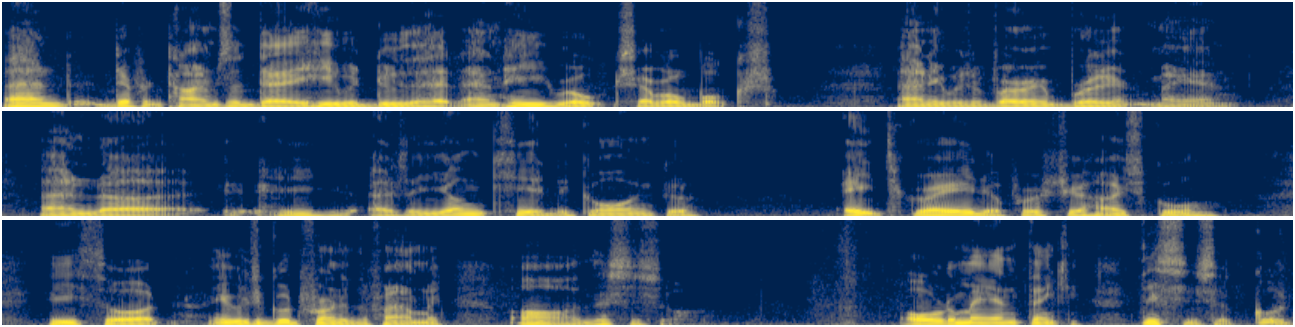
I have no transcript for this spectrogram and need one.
And different times of day he would do that, and he wrote several books. And he was a very brilliant man. And uh, he, as a young kid going to eighth grade or first year high school, he thought, he was a good friend of the family, oh, this is a older man thinking, this is a good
